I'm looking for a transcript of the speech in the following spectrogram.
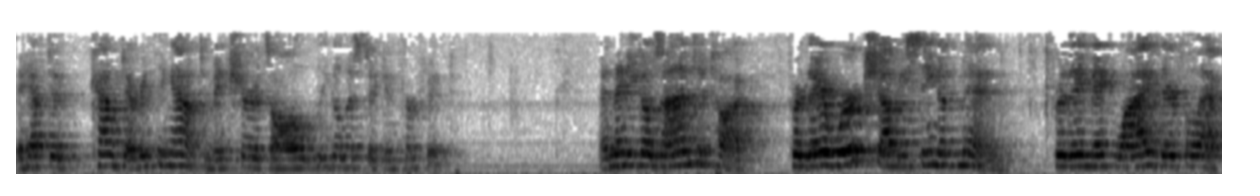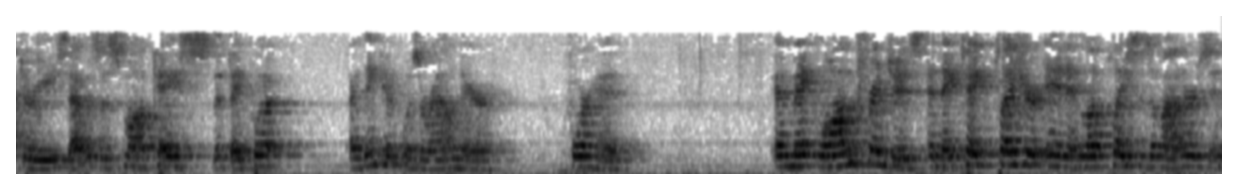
They have to count everything out to make sure it's all legalistic and perfect. And then he goes on to talk, For their work shall be seen of men, for they make wide their phylacteries. That was a small case that they put, I think it was around their forehead. And make long fringes, and they take pleasure in and love places of honors in,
